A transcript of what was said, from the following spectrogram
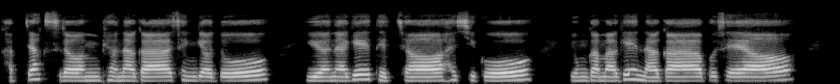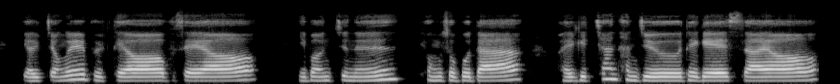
갑작스러운 변화가 생겨도 유연하게 대처하시고 용감하게 나가 보세요. 열정을 불태워 보세요. 이번 주는 평소보다 활기찬 한 주 되겠어요.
